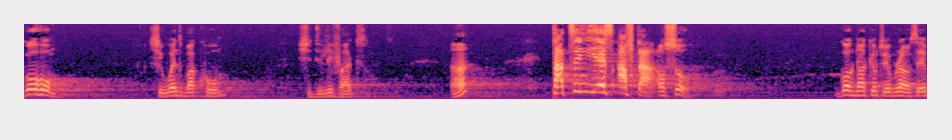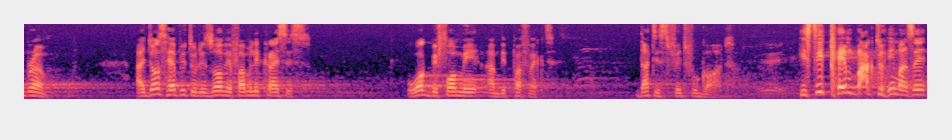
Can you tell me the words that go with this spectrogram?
Go home. She went back home. She delivered. Huh? 13 years after or so, God now came to Abraham and said, Abraham, I just help you to resolve your family crisis. Walk before me and be perfect. That is faithful God. He still came back to him and said,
